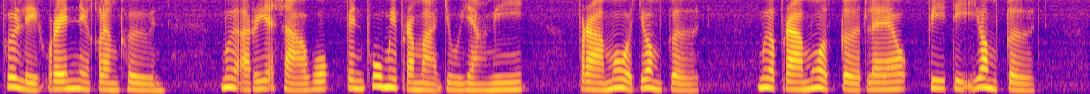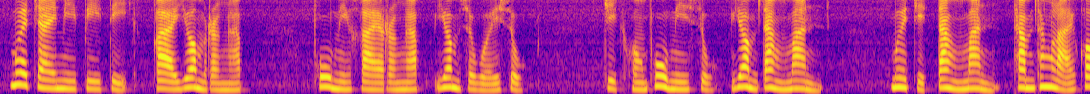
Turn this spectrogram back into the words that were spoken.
เพื่อหลีกเร้นในกลางคืน เมื่ออริยสาวกเป็นผู้ไม่ประมาทอยู่อย่างนี้ ปราโมทย่อมเกิด เมื่อปราโมทเกิดแล้วปีติย่อมเกิด เมื่อใจมีปีติกายย่อมระงับ ผู้มีกายระงับย่อมเสวยสุข จิตของผู้มีสุขย่อมตั้งมั่น เมื่อจิตตั้งมั่นทำทั้งหลายก็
